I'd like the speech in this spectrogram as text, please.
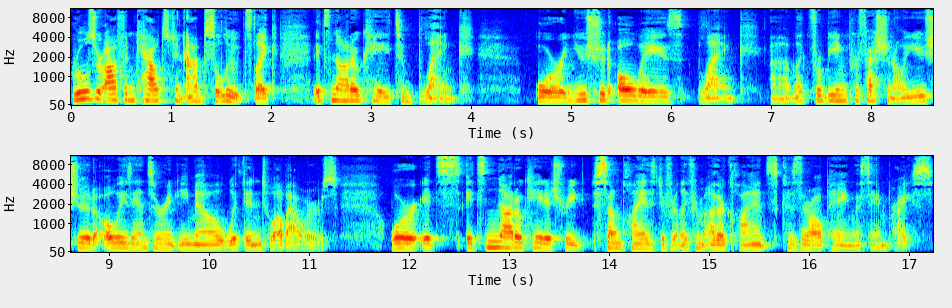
Rules are often couched in absolutes, like it's not okay to blank, or you should always blank. Um, like for being professional, you should always answer an email within 12 hours. Or it's it's not okay to treat some clients differently from other clients because they're all paying the same price.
